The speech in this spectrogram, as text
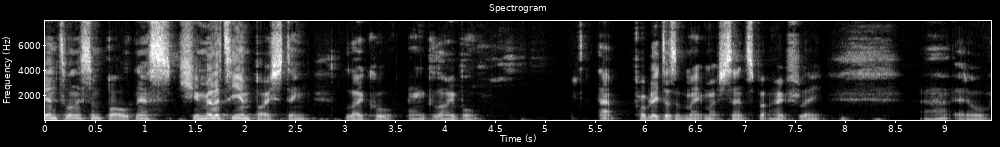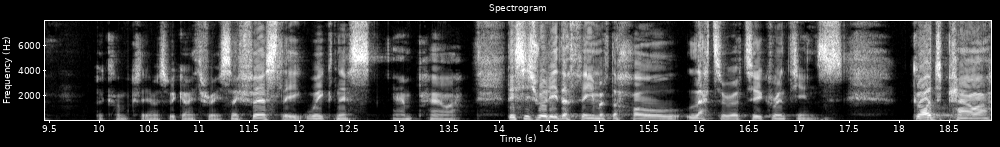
gentleness and boldness, humility and boasting, local and global. That probably doesn't make much sense, but hopefully uh, it'll become clear as we go through. So firstly, weakness and power. This is really the theme of the whole letter of 2 Corinthians. God's power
